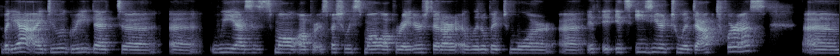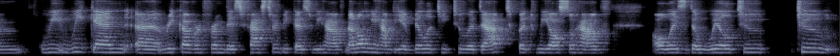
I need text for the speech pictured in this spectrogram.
but yeah, I do agree that uh, uh, we as a small operator, especially small operators that are a little bit more, uh, it, it's easier to adapt for us um, we we can uh, recover from this faster because we have not only have the ability to adapt, but we also have always the will to to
